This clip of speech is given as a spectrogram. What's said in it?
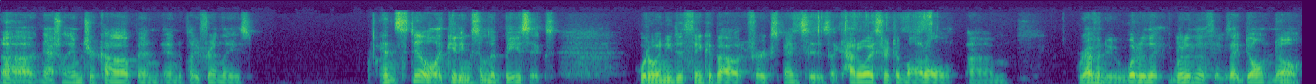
uh, National Amateur Cup and and to play friendlies, and still like getting some of the basics. what do I need to think about for expenses? Like, how do I start to model um, revenue? What are the what are the things I don't know?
